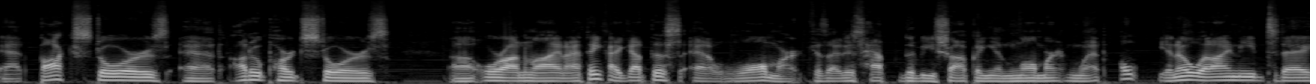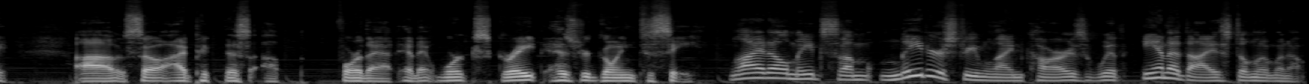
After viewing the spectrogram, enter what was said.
at box stores, at auto parts stores, uh, or online. I think I got this at Walmart because I just happened to be shopping in Walmart and went, oh, you know what I need today? Uh, so I picked this up for that, and it works great as you're going to see. Lionel made some later streamlined cars with anodized aluminum.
